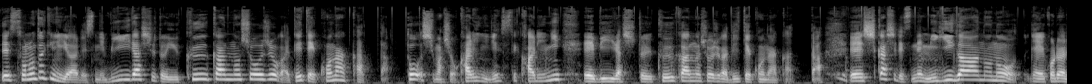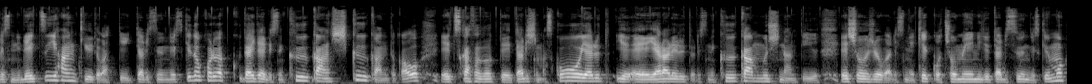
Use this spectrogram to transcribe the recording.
で、その時にはですね、B ダッシュという空間の症状が出てこなかったとしましょう。仮にですね、仮に、え B ダッシュという空間の症状が出てこなかった。えしかしですね、右側の脳、えこれはですね、列対半球とかって言ったりするんですけど、これは大体ですね、空間、視空間とかを、えー、司っていたりします。ここをやる、えー、やられるとですね、空間無視なんていう、え、症状がですね、結構著名に出たりするんですけども、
